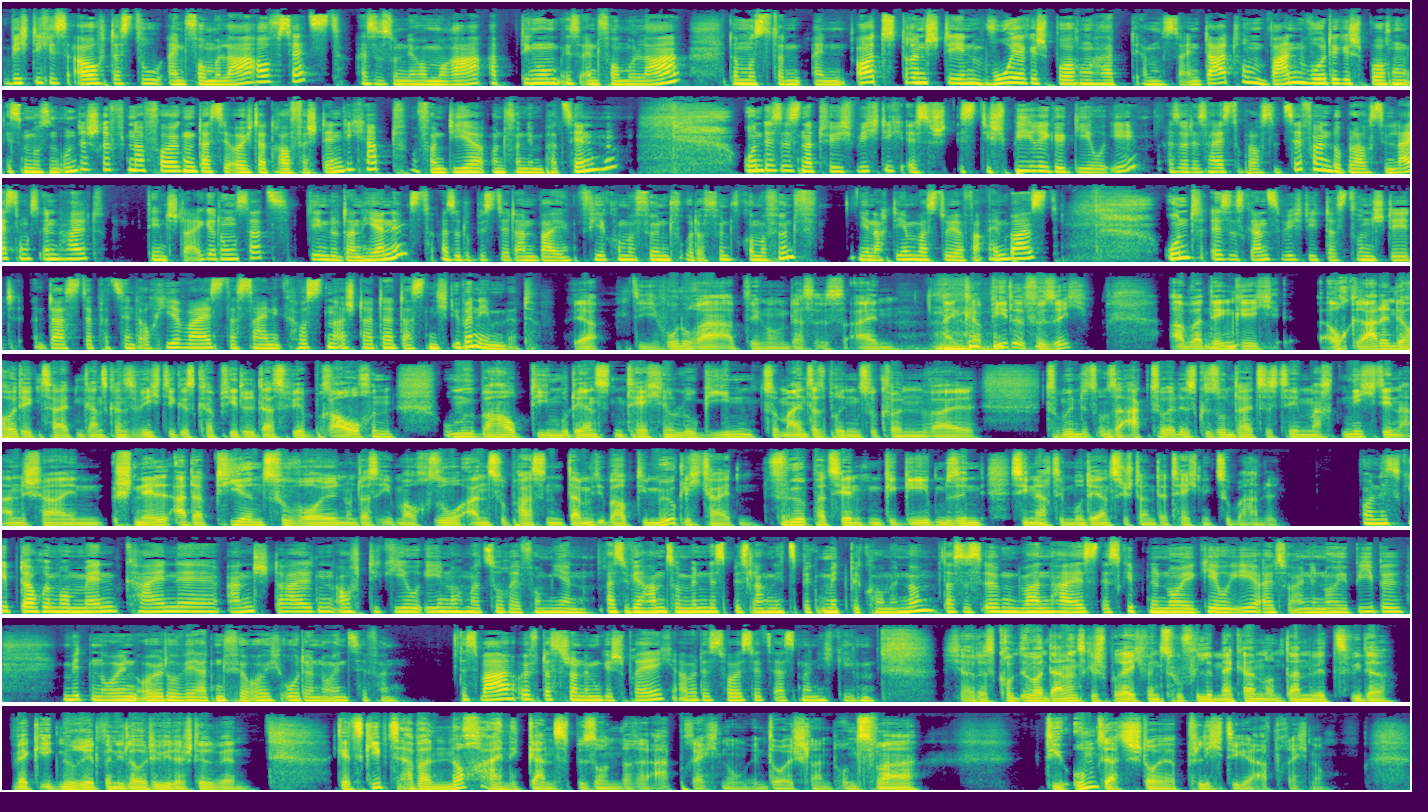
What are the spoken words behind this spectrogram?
Wichtig ist auch, dass du ein Formular aufsetzt. Also so eine Honorarabdingung ist ein Formular. Da muss dann ein Ort drin stehen, wo ihr gesprochen habt. Er muss ein Datum, wann wurde gesprochen. Es müssen Unterschriften erfolgen, dass ihr euch darauf verständigt habt, von dir und von dem Patienten. Und es ist natürlich wichtig, es ist die Spielregel GOE. Also das heißt, du brauchst die Ziffern, du brauchst den Leistungsinhalt, den Steigerungssatz, den du dann hernimmst. Also du bist ja dann bei 4,5 oder 5,5, je nachdem, was du ja vereinbarst. Und es ist ganz wichtig, dass drin steht, dass der Patient auch hier weiß, dass seine Kostenerstatter das nicht übernehmen wird. Ja, die Honorarabdingung, das ist ein, ein Kapitel für sich. Aber mhm. denke ich, auch gerade in der heutigen Zeit ein ganz, ganz wichtiges Kapitel, das wir brauchen, um überhaupt die modernsten Technologien zum Einsatz bringen zu können, weil zumindest unser aktuelles Gesundheitssystem macht nicht den Anschein, schnell adaptieren zu wollen und das eben auch so anzupassen, damit überhaupt die Möglichkeiten für Patienten gegeben sind, sie nach dem modernsten Stand der Technik zu behandeln. Und es gibt auch im Moment keine Anstalten, auf die GOE nochmal zu reformieren. Also wir haben zumindest bislang nichts mitbekommen, ne? dass es irgendwann heißt, es gibt eine neue GOE, also eine neue Bibel mit neuen Euro-Werten für euch oder neuen Ziffern. Das war öfters schon im Gespräch, aber das soll es jetzt erstmal nicht geben. Ja, das kommt immer dann ins Gespräch, wenn zu viele meckern und dann wird's wieder wegignoriert, wenn die Leute wieder still werden. Jetzt gibt's aber noch eine ganz besondere Abrechnung in Deutschland und zwar die umsatzsteuerpflichtige Abrechnung.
